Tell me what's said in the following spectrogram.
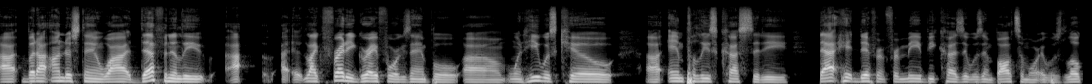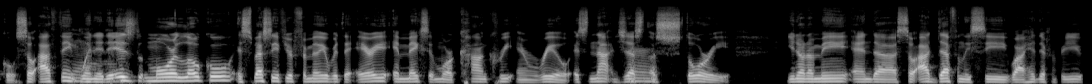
I, but I understand why. Definitely, I, I, like Freddie Gray, for example, um, when he was killed uh, in police custody, that hit different for me because it was in Baltimore. It was local. So I think yeah. when it is more local, especially if you're familiar with the area, it makes it more concrete and real. It's not just sure. a story. You know what I mean? And uh, so I definitely see why it hit different for you.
